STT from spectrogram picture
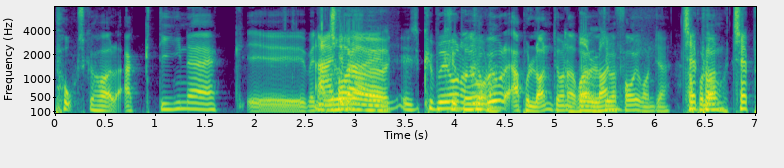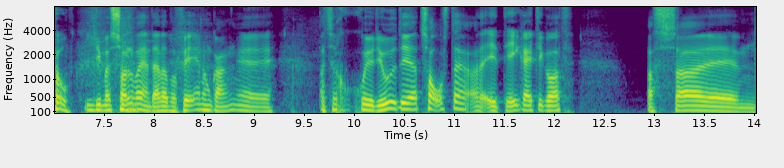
polske hold. Agdina... Øh, hvad Nej, det var Kypriot- øh, Kyprioterne. Kypriot- Apollon, det var noget Apollon. Det var forrige runde, ja. Tæt Apollon. på, tæt på. Lima Solvajan, der har været på ferie nogle gange. Øh, og så ryger de ud der torsdag, og øh, det er ikke rigtig godt. Og så, øh,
